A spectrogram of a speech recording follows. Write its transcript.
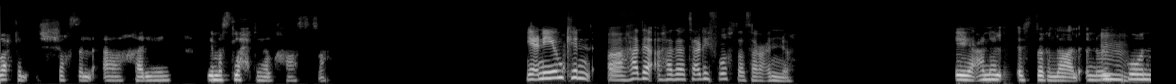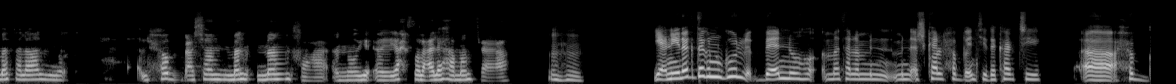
ضعف الشخص الآخرين لمصلحته الخاصة. يعني يمكن آه، هذا هذا تعريف مختصر عنه إيه عن الاستغلال إنه. يكون مثلا الحب عشان من منفعة إنه ي- يحصل عليها منفعة. يعني نقدر نقول بأنه مثلا من من أشكال الحب أنت ذكرتي آه، حب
